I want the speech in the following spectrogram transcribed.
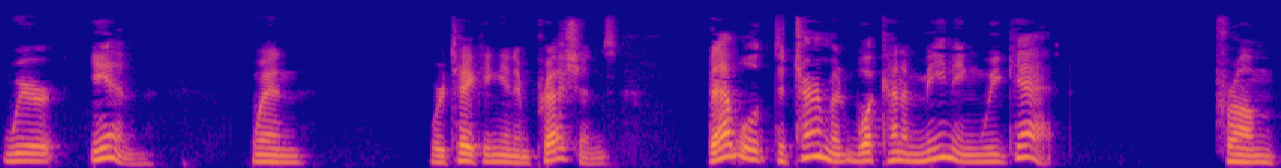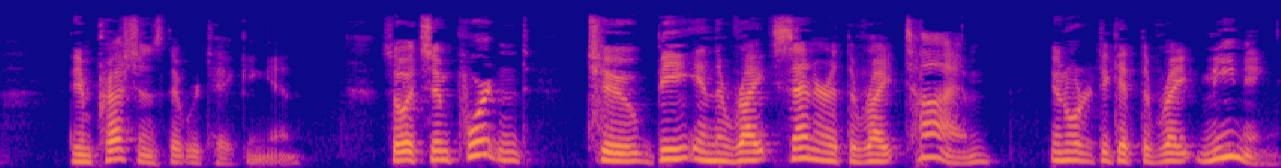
we're in when we're taking in impressions, that will determine what kind of meaning we get from the impressions that we're taking in. So it's important to be in the right center at the right time in order to get the right meaning.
